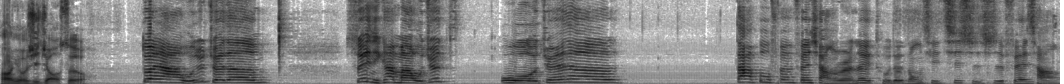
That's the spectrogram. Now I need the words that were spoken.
哦，游戏角色。对啊，我就觉得，所以你看吧，我觉得，我觉得大部分分享人类图的东西，其实是非常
